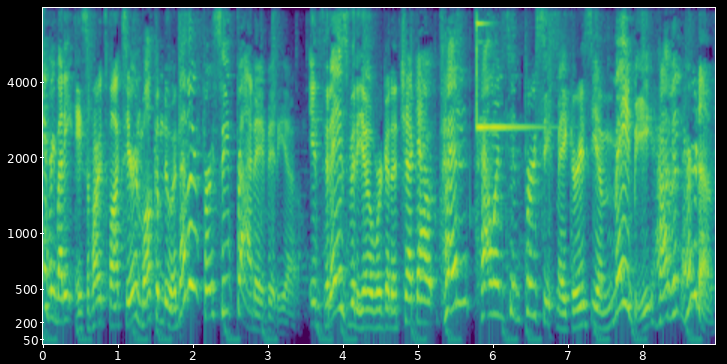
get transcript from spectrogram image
everybody, Ace of Hearts Fox here, and welcome to another Fursuit Friday video. In today's video, we're gonna check out 10 talented fursuit makers you maybe haven't heard of.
